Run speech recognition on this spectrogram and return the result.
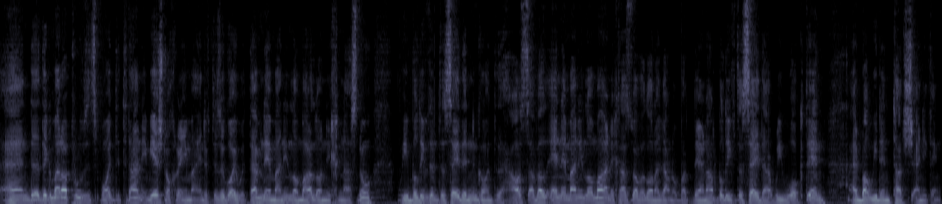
And uh, the Gemara proves its point. And if there's a goy with them, we believe them to say they didn't go into the house. But they are not believed to say that we walked in, and but we didn't touch anything.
